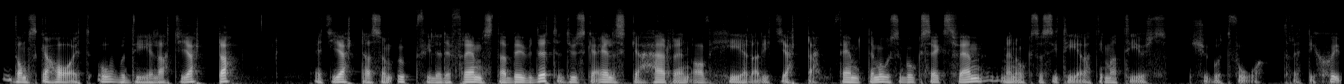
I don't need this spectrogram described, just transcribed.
de ska ha ett odelat hjärta. Ett hjärta som uppfyller det främsta budet. Du ska älska Herren av hela ditt hjärta. Femte Mosebok 6.5 men också citerat i Matteus 22.37.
